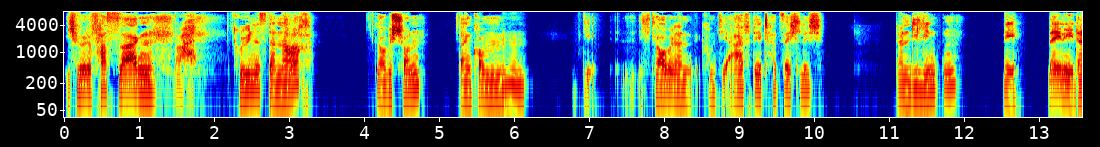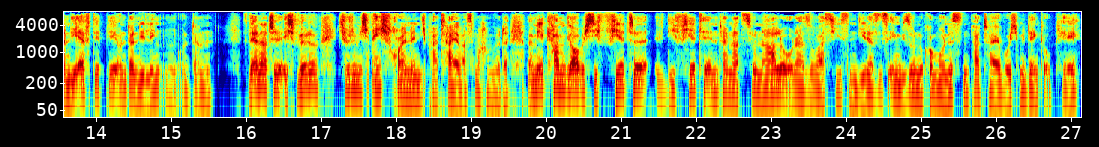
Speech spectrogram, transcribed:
Ich würde fast sagen, ah, Grün ist danach, glaube ich schon. Dann kommen Mhm. Ich glaube, dann kommt die AfD tatsächlich, dann die Linken, nee, nee, nee, dann die FDP und dann die Linken und dann, es wäre natürlich, ich würde, ich würde mich eigentlich freuen, wenn die Partei was machen würde. Bei mir kam, glaube ich, die vierte, die vierte Internationale oder sowas hießen die. Das ist irgendwie so eine Kommunistenpartei, wo ich mir denke, okay,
